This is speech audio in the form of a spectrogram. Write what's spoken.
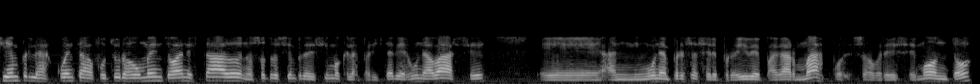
siempre las cuentas a futuros aumentos han estado, nosotros siempre decimos que la paritaria es una base, eh, a ninguna empresa se le prohíbe pagar más por, sobre ese monto.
